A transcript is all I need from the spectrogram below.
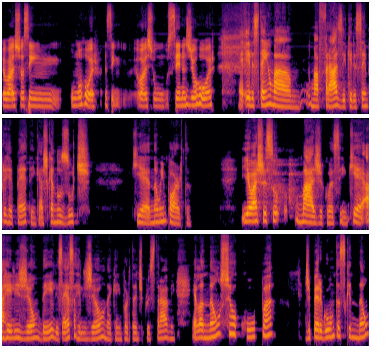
Eu acho assim um horror, assim, eu acho um, cenas de horror. É, eles têm uma, uma frase que eles sempre repetem, que acho que é no Zut, que é não importa. E eu acho isso mágico, assim, que é a religião deles, essa religião, né, que é importante para o Straven, ela não se ocupa de perguntas que não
